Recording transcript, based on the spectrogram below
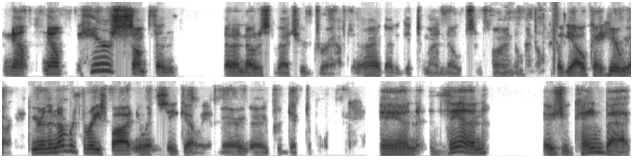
Now, now here's something that I noticed about your draft, and I got to get to my notes and find them. But yeah, okay, here we are. You're in the number three spot, and you went Zeke Elliott. Very, very predictable. And then, as you came back,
